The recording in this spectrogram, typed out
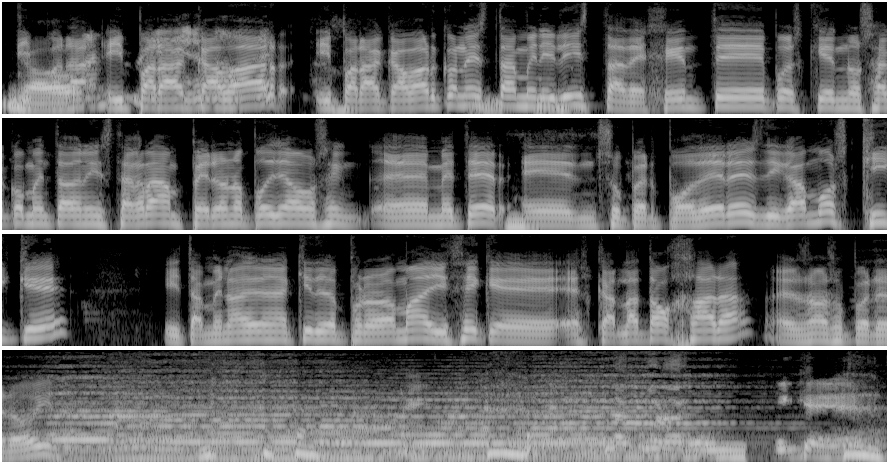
Y No. para, y para acabar y para acabar con esta mini lista de gente pues que nos ha comentado en Instagram, pero no podríamos en- eh, meter en superpoderes, digamos, Quique y también alguien aquí del programa dice que Escarlata O'Hara es una superheroína. De acuerdo con Quique, ¿eh?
